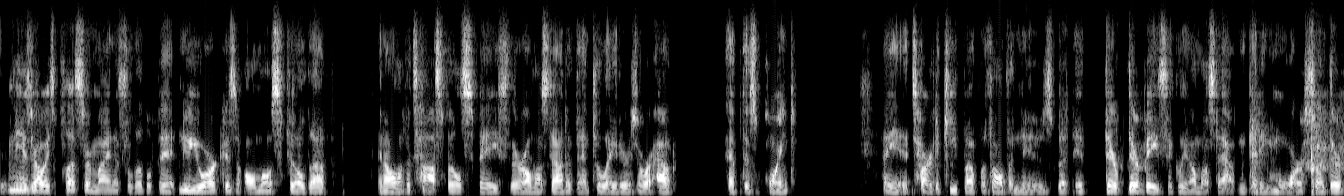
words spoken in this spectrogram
I mean, these are always plus or minus a little bit. New York is almost filled up in all of its hospital space. They're almost out of ventilators or out at this point. I mean, it's hard to keep up with all the news, but it, they're they're basically almost out and getting more. So they're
